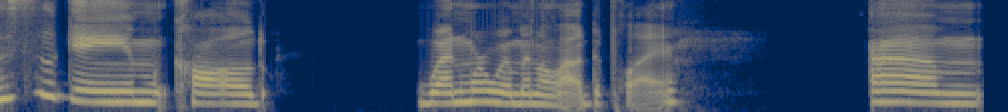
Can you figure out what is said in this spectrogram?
this is a game called When Were Women Allowed to Play? Um,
